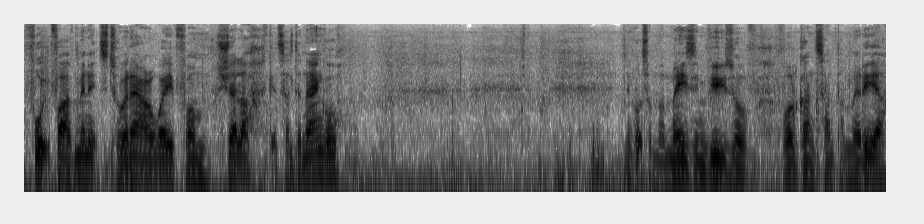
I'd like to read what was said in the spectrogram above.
45 minutes to an hour away from Xela, Quetzaltenango. You've got some amazing views of Volcan Santa Maria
